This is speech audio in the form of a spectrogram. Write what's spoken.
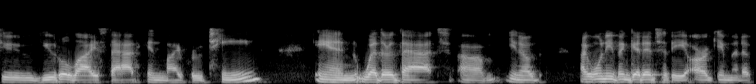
to utilize that in my routine. And whether that, um, you know, I won't even get into the argument of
